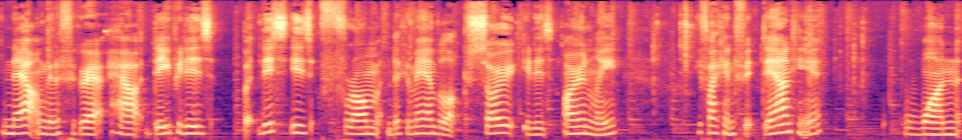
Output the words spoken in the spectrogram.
Now I'm going to figure out how deep it is but this is from the command block. So it is only, if I can fit down here, one,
